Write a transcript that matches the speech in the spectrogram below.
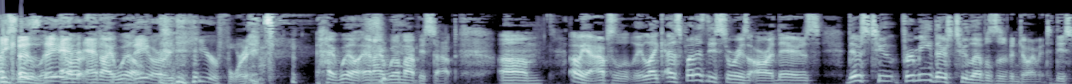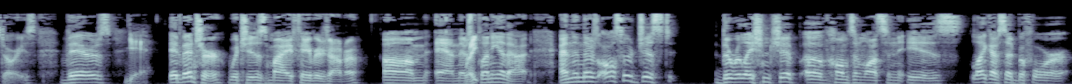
because absolutely. they And- are and I will. They are here for it. I will, and I will not be stopped. Um, oh yeah, absolutely. Like as fun as these stories are, there's there's two for me. There's two levels of enjoyment to these stories. There's yeah. adventure, which is my favorite genre. Um, and there's Right. plenty of that. And then there's also just the relationship of Holmes and Watson is, like I've said before,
